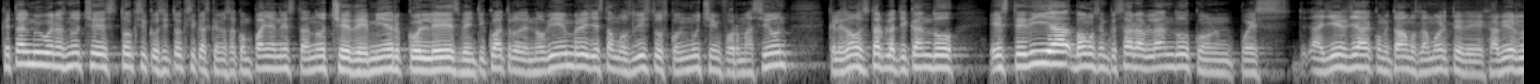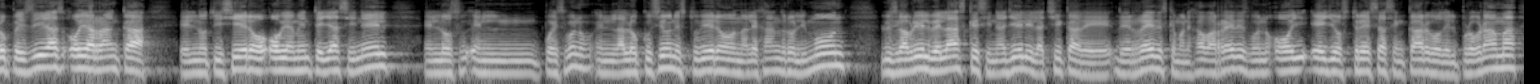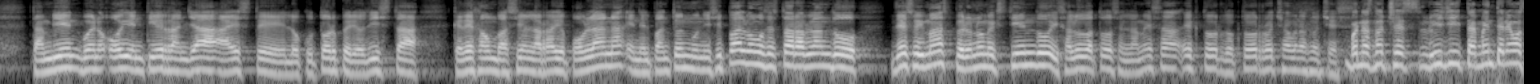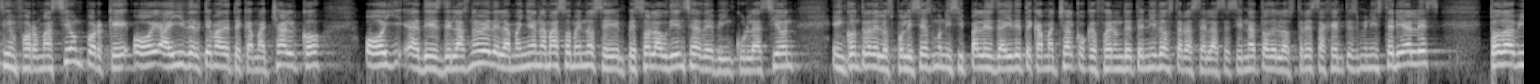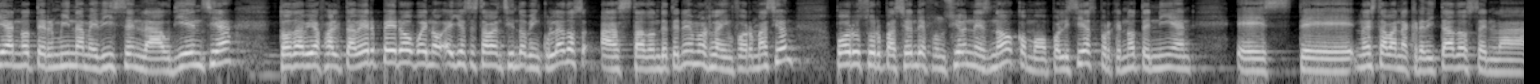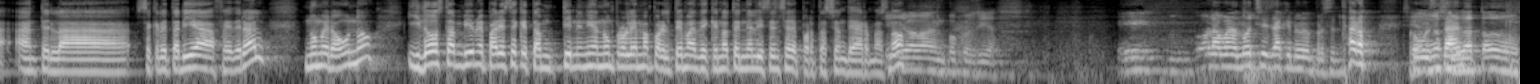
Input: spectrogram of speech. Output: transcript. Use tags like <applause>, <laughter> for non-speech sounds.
¿Qué tal? Muy buenas noches, tóxicos y tóxicas que nos acompañan esta noche de miércoles 24 de noviembre. Ya estamos listos con mucha información que les vamos a estar platicando este día. Vamos a empezar hablando con, pues, ayer ya comentábamos la muerte de Javier López Díaz. Hoy arranca el noticiero, obviamente ya sin él. En los, en, pues bueno, en la locución estuvieron Alejandro Limón, Luis Gabriel Velázquez y Nayeli, la chica de, de, redes que manejaba redes. Bueno, hoy ellos tres se hacen cargo del programa. También, bueno, hoy entierran ya a este locutor periodista que deja un vacío en la radio poblana, en el Panteón Municipal. Vamos a estar hablando de eso y más, pero no me extiendo y saludo a todos en la mesa. Héctor, doctor Rocha, buenas noches. Buenas noches, Luigi. También tenemos información porque hoy ahí del tema de Tecamachalco, Hoy, eh, desde las 9 de la mañana más o menos, se empezó la audiencia de vinculación en contra de los policías municipales de ahí de Tecamachalco que fueron detenidos tras el asesinato de los tres agentes ministeriales. Todavía no termina, me dicen, la audiencia. Todavía falta ver, pero bueno, ellos estaban siendo vinculados hasta donde tenemos la información por usurpación de funciones, ¿no? Como policías porque no tenían este, no estaban acreditados en la, ante la Secretaría Federal, número uno, y dos, también me parece que tenían un problema por el tema de que no tenían licencia de portación de armas, ¿no? llevaban pocos días. Eh, hola, buenas noches, ya que no me presentaron. <laughs> ¿Cómo están? A todos.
